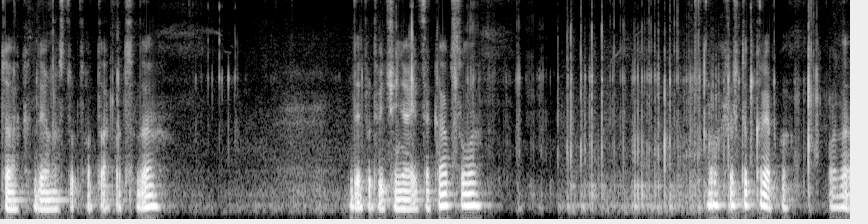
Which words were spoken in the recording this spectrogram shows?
Так, де у нас тут? Отак от, да? Де тут відчиняється капсула? Ох, що ж так крепко. Вона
